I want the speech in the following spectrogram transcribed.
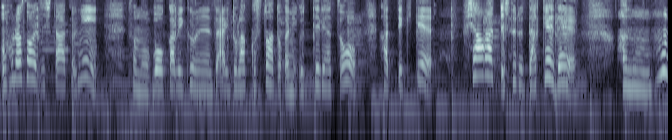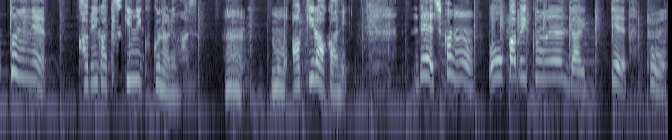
お風呂掃除した後に、その防カビ訓練剤ドラッグストアとかに売ってるやつを買ってきて、ふしゃーってするだけで、あの、本当にね、カビがつきにくくなります。うん。もう明らかにでしかも防カビ訓練剤ってこう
